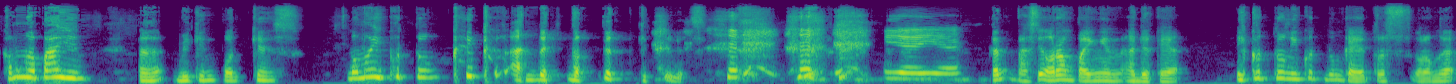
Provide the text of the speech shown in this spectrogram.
kamu ngapain? "Eh, bikin podcast. Mama ikut dong. Kayak kan aneh banget gitu guys. Iya iya. Kan pasti orang pengen ada kayak ikut dong ikut dong. Kayak terus kalau nggak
